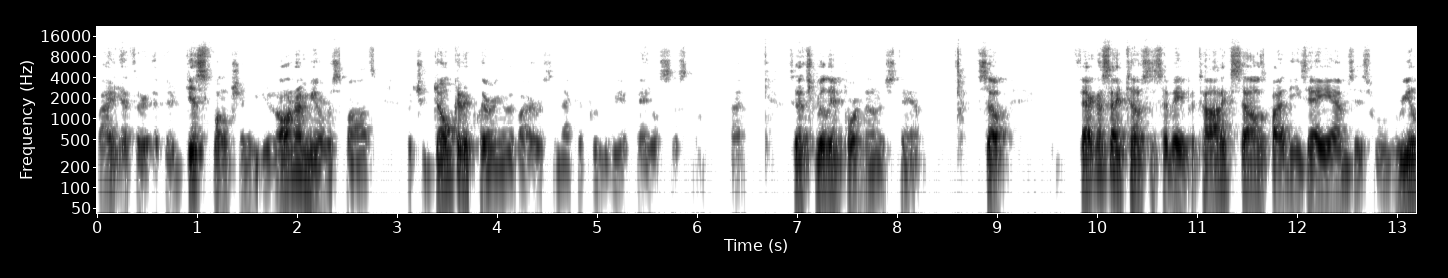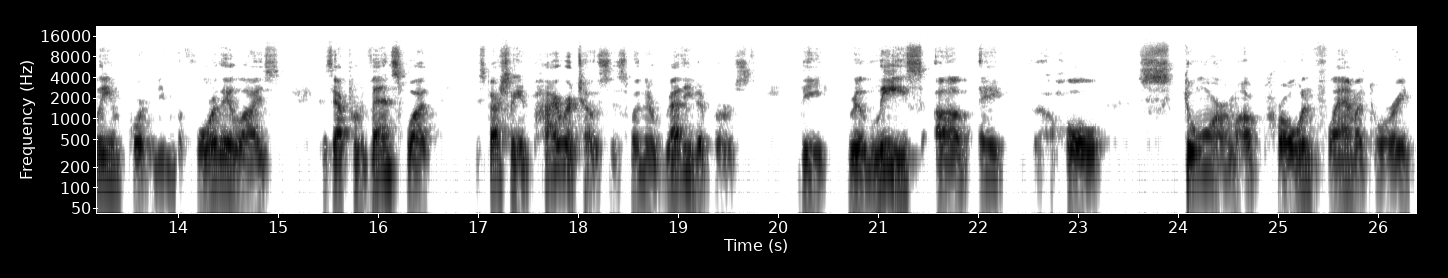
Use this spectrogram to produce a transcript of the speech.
right? If they're if they're dysfunction, you get an autoimmune response, but you don't get a clearing of the virus, and that could prove to be a fatal system. Right? So that's really important to understand. So phagocytosis of apoptotic cells by these AMs is really important even before they lyse because that prevents what, especially in pyroptosis, when they're ready to burst, the release of a, a whole storm of pro inflammatory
